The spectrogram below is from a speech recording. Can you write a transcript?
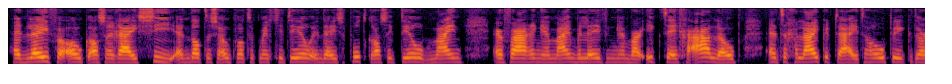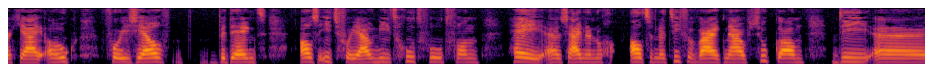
het leven ook als een reis zie. En dat is ook wat ik met je deel in deze podcast. Ik deel mijn ervaringen en mijn belevingen waar ik tegenaan loop. En tegelijkertijd hoop ik dat jij ook voor jezelf bedenkt als iets voor jou niet goed voelt van hey, uh, zijn er nog alternatieven waar ik naar op zoek kan, die, uh,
